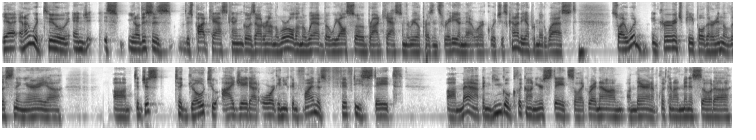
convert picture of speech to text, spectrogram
Yeah, and I would too. And you know, this is this podcast kind of goes out around the world on the web, but we also broadcast on the Real Presence Radio Network, which is kind of the Upper Midwest. So I would encourage people that are in the listening area um, to just to go to ij.org, and you can find this 50 state uh, map, and you can go click on your state. So like right now, I'm I'm there, and I'm clicking on Minnesota,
